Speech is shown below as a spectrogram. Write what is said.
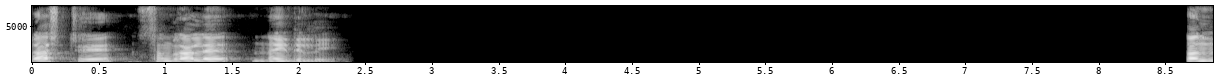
राष्ट्रीय संग्रहालय नई दिल्ली। सन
